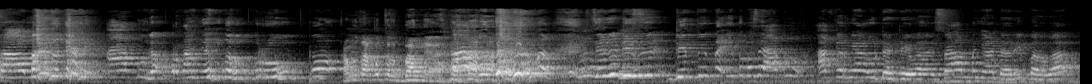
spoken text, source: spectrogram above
Sama sekali aku nggak pernah nyentuh kerupuk. Kamu takut terbang ya? Aku terbang. Jadi di, di titik itu maksudnya aku akhirnya udah dewasa menyadari bahwa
